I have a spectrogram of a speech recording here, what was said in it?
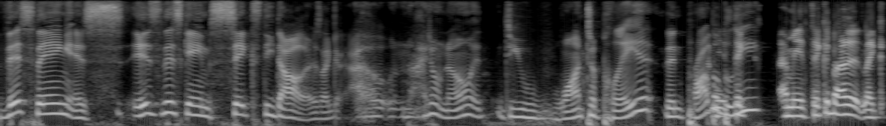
This thing is is this game sixty dollars? Like oh, I don't know. Do you want to play it? Then probably. think- I mean, think about it. Like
